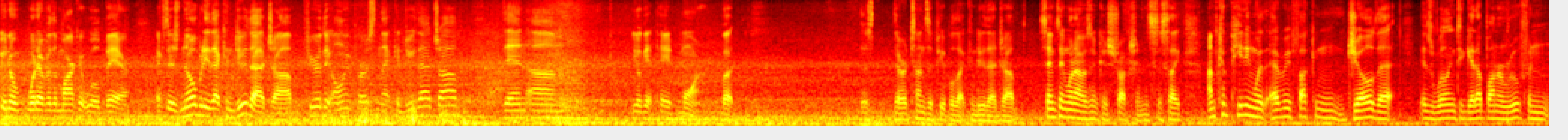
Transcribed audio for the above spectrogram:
you know, whatever the market will bear. If there's nobody that can do that job, if you're the only person that can do that job, then um, you'll get paid more. But there's there are tons of people that can do that job. Same thing when I was in construction. It's just like I'm competing with every fucking Joe that is willing to get up on a roof and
